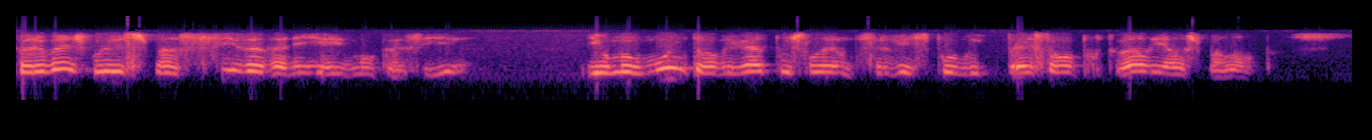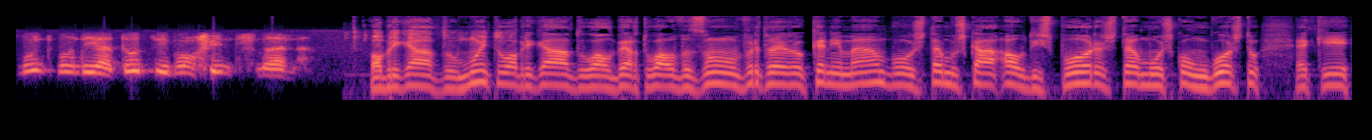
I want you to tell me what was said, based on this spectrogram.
Parabéns por esse espaço de cidadania e democracia e o meu muito obrigado pelo excelente serviço público que prestam a Portugal e aos Palopes. Muito bom dia a todos e bom fim de semana. Obrigado, muito obrigado, Alberto Alves, um verdadeiro canimambo. Estamos cá ao dispor, estamos com gosto aqui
